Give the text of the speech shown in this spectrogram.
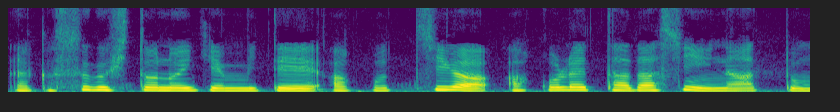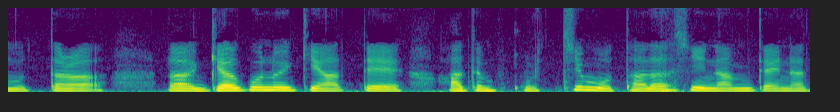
なんかすぐ人の意見見てあこっちがあこれ正しいなと思ったら逆の意見あってあでもこっちも正しいなみたいになっ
